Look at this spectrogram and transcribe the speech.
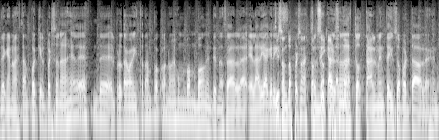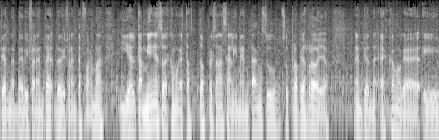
de que no es tan porque el personaje de, de- el protagonista tampoco no es un bombón ¿entiendes? o sea la- el área gris Sí, son dos personas son dos tóxicas, personas totalmente insoportables ¿entiendes? de diferentes de diferentes formas y él también eso es como que estas dos personas se alimentan su- sus propios rollos ¿entiendes? es como que y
